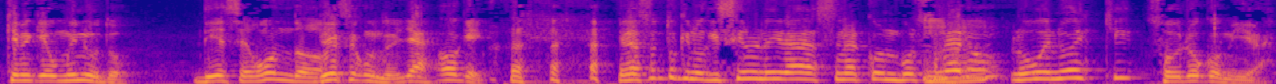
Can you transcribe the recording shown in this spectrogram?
que me queda un minuto. 10 segundos. 10 segundos, ya, ok. El asunto que no quisieron ir a cenar con Bolsonaro, lo bueno es que sobró comida.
